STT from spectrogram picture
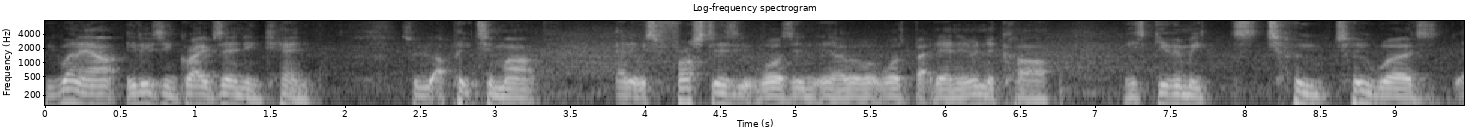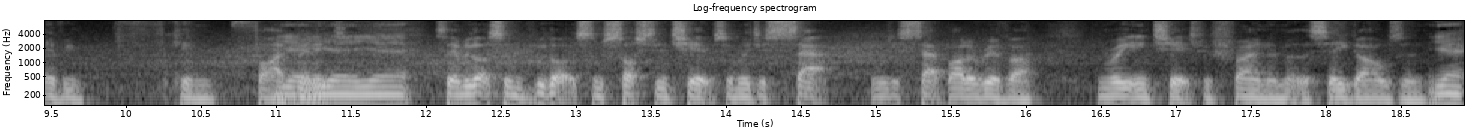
We went out. He lives in Gravesend in Kent, so I picked him up, and it was frosty as it was in you know it was back then. You're in the car, He's giving me two two words every fucking five minutes. yeah, yeah. So then we got some we got some sausage and chips, and we just sat we just sat by the river and we're eating chips. We're throwing them at the seagulls, and Yeah.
